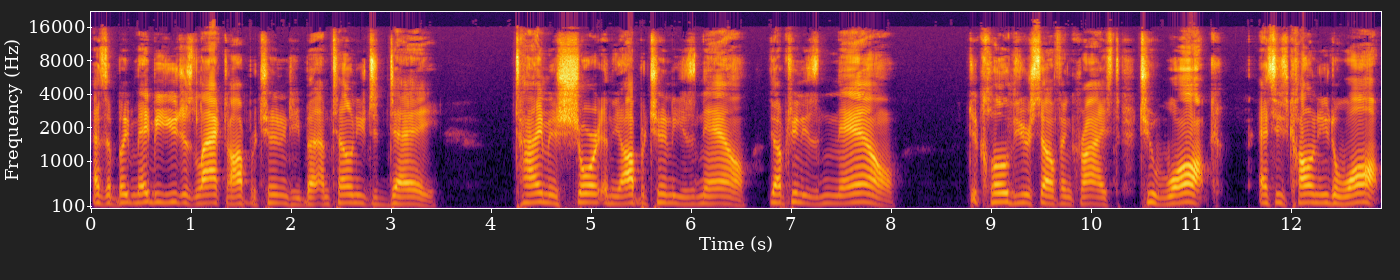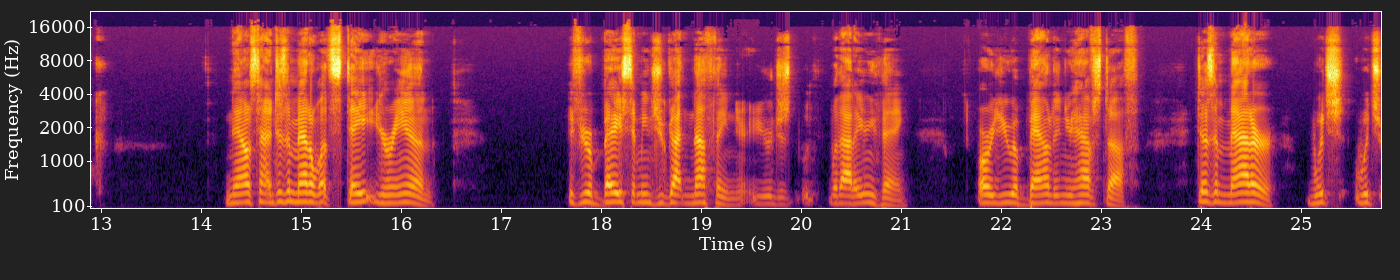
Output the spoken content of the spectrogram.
as a maybe you just lacked opportunity, but I'm telling you today, time is short and the opportunity is now. The opportunity is now to clothe yourself in Christ, to walk as He's calling you to walk. Now it's time. It doesn't matter what state you're in. If you're base, it means you've got nothing. You're just without anything or you abound and you have stuff. Doesn't matter which which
